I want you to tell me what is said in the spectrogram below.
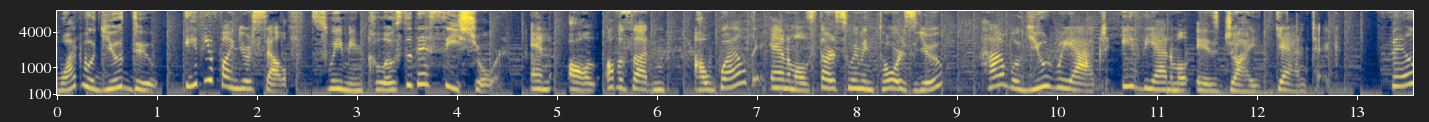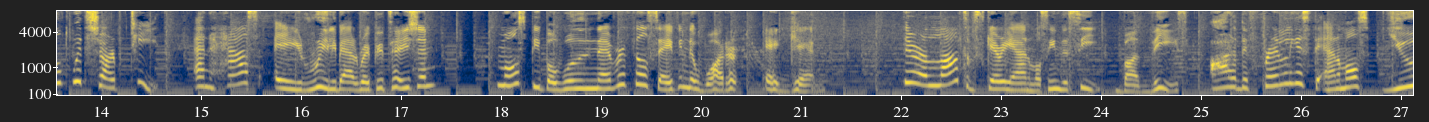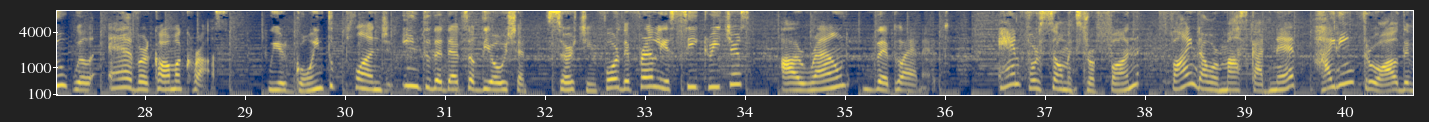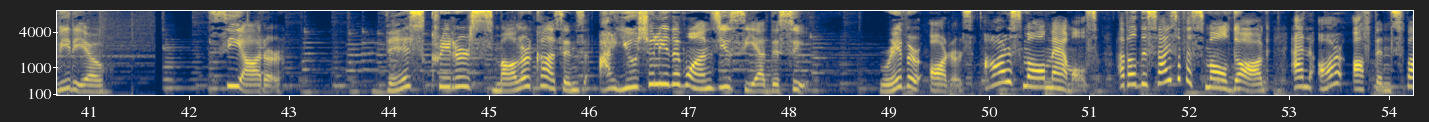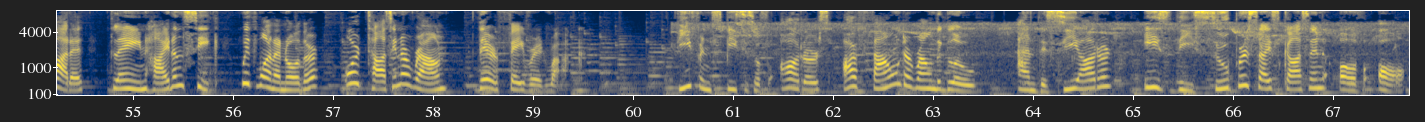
What would you do if you find yourself swimming close to the seashore and all of a sudden a wild animal starts swimming towards you? How will you react if the animal is gigantic, filled with sharp teeth, and has a really bad reputation? Most people will never feel safe in the water again. There are lots of scary animals in the sea, but these are the friendliest animals you will ever come across. We are going to plunge into the depths of the ocean, searching for the friendliest sea creatures around the planet. And for some extra fun, find our mascot Ned hiding throughout the video. Sea otter. This critters' smaller cousins are usually the ones you see at the zoo. River otters are small mammals, about the size of a small dog, and are often spotted playing hide and seek with one another or tossing around their favorite rock. Different species of otters are found around the globe, and the sea otter is the supersized cousin of all.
